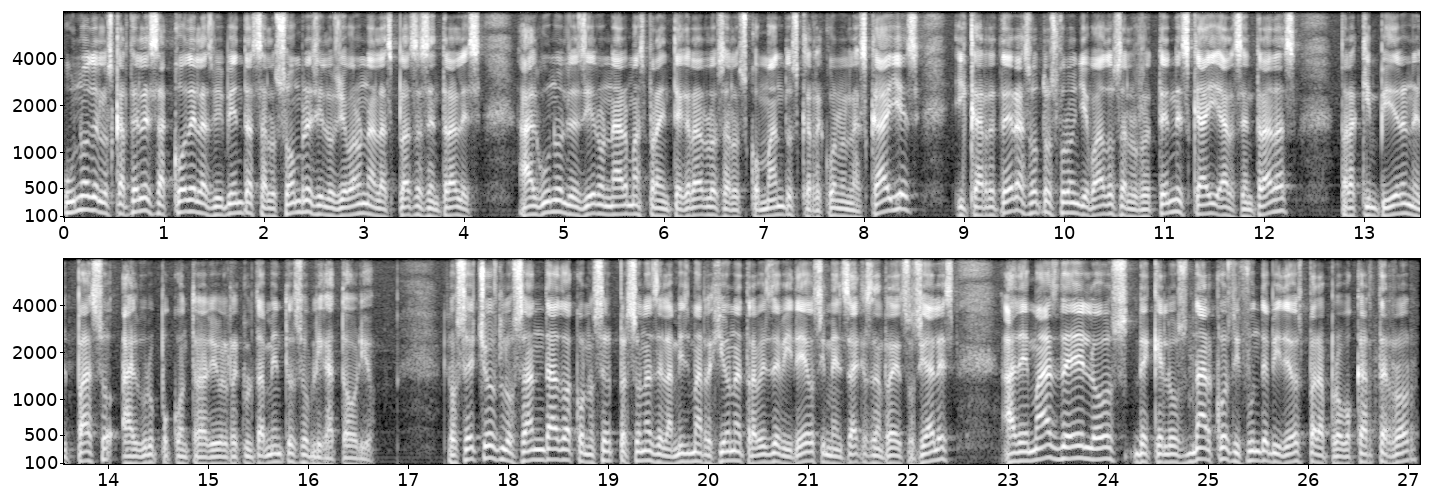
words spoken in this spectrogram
Uno de los carteles sacó de las viviendas a los hombres y los llevaron a las plazas centrales. Algunos les dieron armas para integrarlos a los comandos que recorren las calles y carreteras, otros fueron llevados a los retenes que hay a las entradas para que impidieran el paso al grupo contrario. El reclutamiento es obligatorio. Los hechos los han dado a conocer personas de la misma región a través de videos y mensajes en redes sociales, además de los de que los narcos difunden videos para provocar terror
